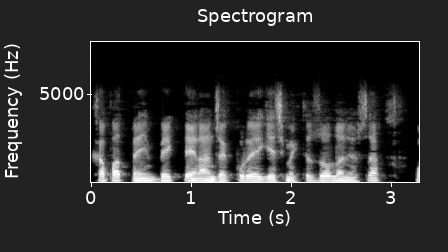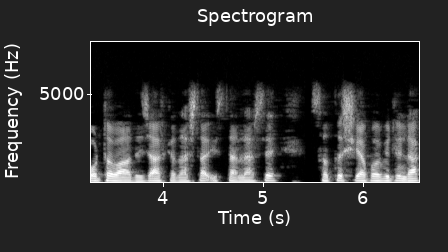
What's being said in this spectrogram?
kapatmayın, bekleyin. Ancak buraya geçmekte zorlanıyorsa orta vadeci arkadaşlar isterlerse satış yapabilirler.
